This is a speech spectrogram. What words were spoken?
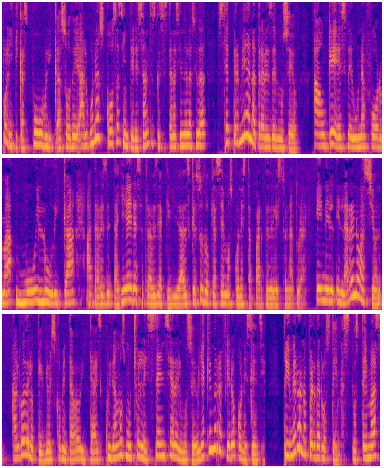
políticas públicas o de algunas cosas interesantes que se están haciendo en la ciudad, se permean a través del museo aunque es de una forma muy lúdica, a través de talleres, a través de actividades, que eso es lo que hacemos con esta parte de la historia natural. En, el, en la renovación, algo de lo que yo les comentaba ahorita es cuidamos mucho la esencia del museo. ¿Y a qué me refiero con esencia? Primero, no perder los temas. Los temas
